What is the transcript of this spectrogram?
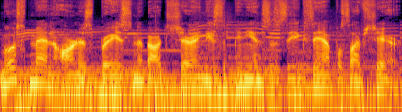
Most men aren't as brazen about sharing these opinions as the examples I've shared,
